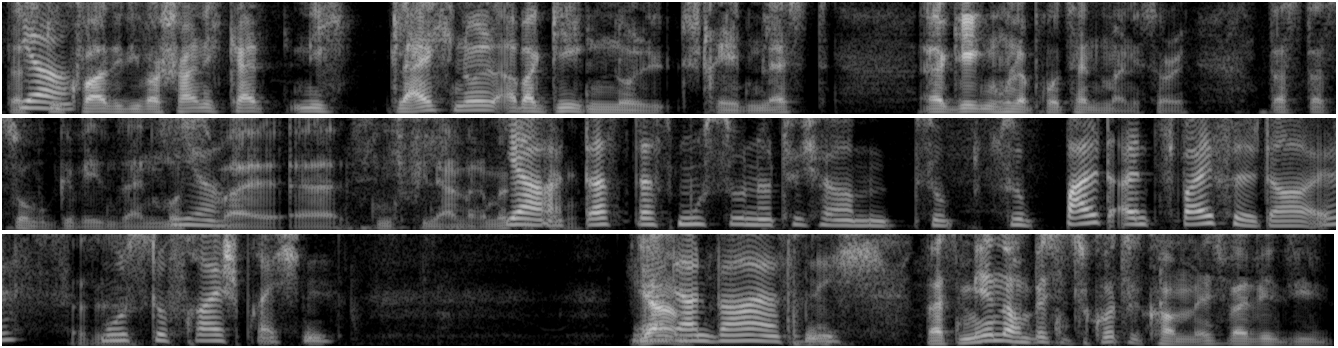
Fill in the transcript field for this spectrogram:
dass Ja. du quasi die Wahrscheinlichkeit nicht gleich null, aber gegen null streben lässt, äh, gegen 100 Prozent meine ich, sorry, dass das so gewesen sein muss, Ja. weil äh, es nicht viele andere Ja, Möglichkeiten das, das musst du natürlich haben. So, sobald ein Zweifel da ist, ist musst es. du freisprechen. Ja, Ja. dann war es nicht. Was mir noch ein bisschen zu kurz gekommen ist, weil wir sie,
